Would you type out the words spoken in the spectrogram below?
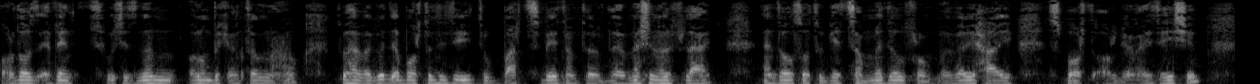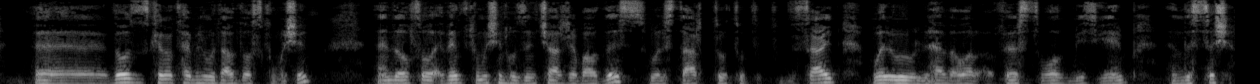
or those events which is non-Olympic until now to have a good opportunity to participate under their national flag and also to get some medal from a very high sport organization. Uh, those cannot happen without those commission. And also event commission who's in charge about this will start to, to, to decide where we will have our first World Beach game in this session.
